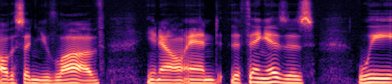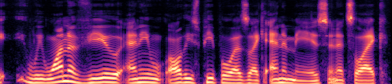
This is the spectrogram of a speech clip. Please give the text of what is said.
all of a sudden you love, you know, and the thing is, is we, we want to view any, all these people as like enemies. And it's like,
